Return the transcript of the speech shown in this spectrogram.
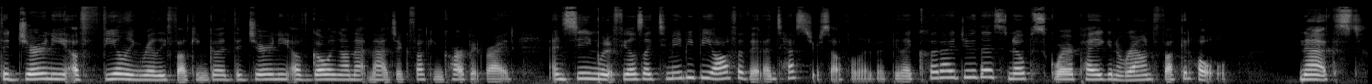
The journey of feeling really fucking good, the journey of going on that magic fucking carpet ride and seeing what it feels like to maybe be off of it and test yourself a little bit. Be like, could I do this? Nope, square peg in a round fucking hole. Next.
